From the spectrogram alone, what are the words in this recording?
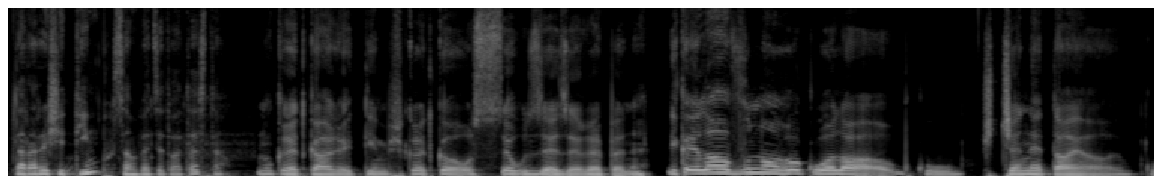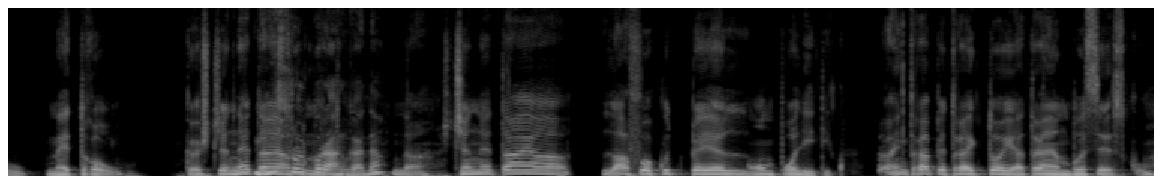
Dar are și timp să învețe toate astea? Nu cred că are timp și cred că o să se uzeze repede. Adică el a avut norocul ăla cu sceneta aia, cu metrou. Că sceneta Ministrul aia Curanga, da? Da. Sceneta aia l-a făcut pe el om politic. A intrat pe traiectoria Traian Băsescu.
